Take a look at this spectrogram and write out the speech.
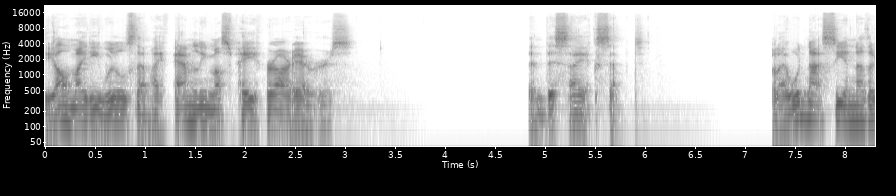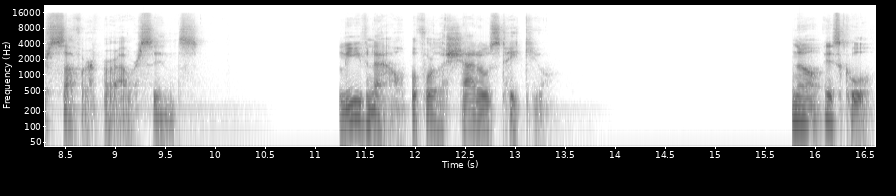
The Almighty wills that my family must pay for our errors. Then this I accept. But I would not see another suffer for our sins. Leave now, before the shadows take you. No, it's cool.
